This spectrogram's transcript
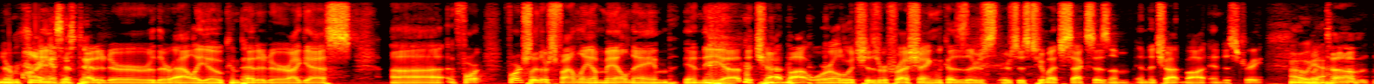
their recruiting competitor, their AllyO competitor, I guess. Uh, for, fortunately, there's finally a male name in the uh, the chatbot world, which is refreshing because there's there's just too much sexism in the chatbot industry. Oh but, yeah. Um,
